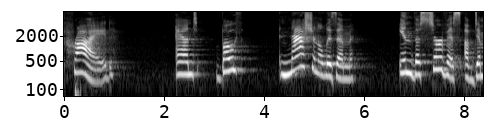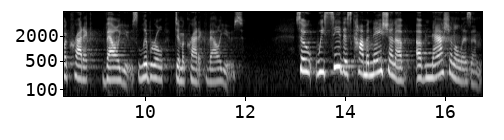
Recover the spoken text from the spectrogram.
pride and both nationalism in the service of democratic values, liberal democratic values. So we see this combination of, of nationalism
